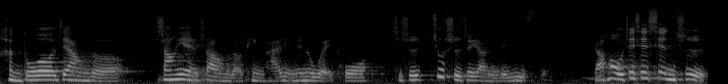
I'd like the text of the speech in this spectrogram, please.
很多这样的商业上的品牌里面的委托，其实就是这样一个意思。然后这些限制，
